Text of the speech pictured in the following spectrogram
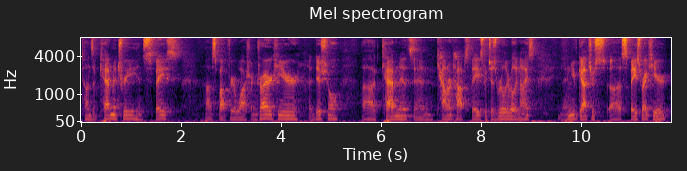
Tons of cabinetry and space. Uh, spot for your washer and dryer here. Additional uh, cabinets and countertop space, which is really, really nice. And then you've got your uh, space right here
